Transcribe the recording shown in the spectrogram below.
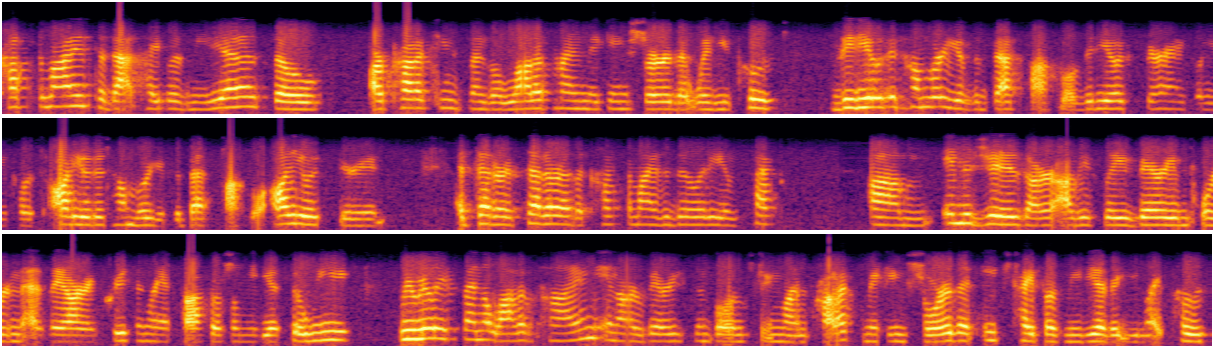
customized to that type of media. So our product team spends a lot of time making sure that when you post video to Tumblr, you have the best possible video experience. When you post audio to Tumblr, you have the best possible audio experience, et cetera, et cetera. The customizability of text. Um, images are obviously very important as they are increasingly across social media. So we, we really spend a lot of time in our very simple and streamlined product making sure that each type of media that you might post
